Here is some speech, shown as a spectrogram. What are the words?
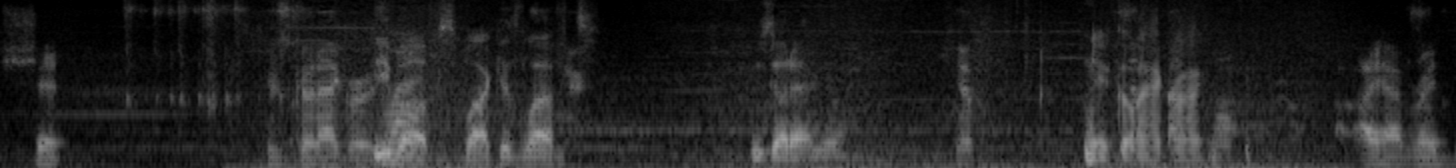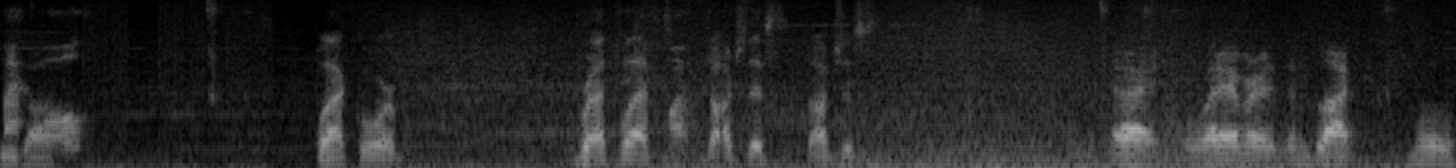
Shit. Who's got aggro? Debuffs. Black is left. Who's got aggro? Yep. Nick got Is it aggro. Back wall? I have red Back debuff. wall? Black orb. Breath left. Dodge this. Dodge this. Alright, whatever is in black, move.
